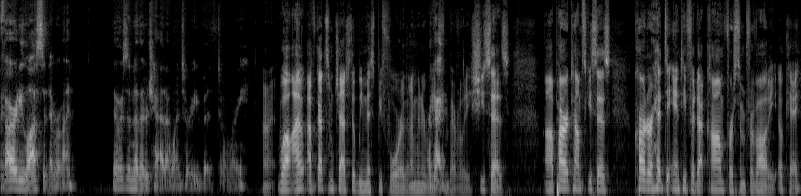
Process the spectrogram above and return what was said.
I've already lost it. Never mind. There was another chat I wanted to read, but don't worry. All right. Well, I, I've got some chats that we missed before that I'm going to read Okay. from Beverly. She says, uh, Pirate Tomsky says, Carter, head to antifa.com for some frivolity. Okay.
